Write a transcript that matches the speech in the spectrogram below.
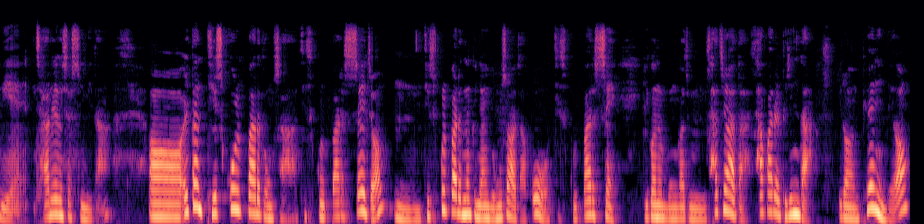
Bien. 잘 읽으셨습니다. 어, 일단 disculpar 동사, disculparse죠. 음, disculpar는 그냥 용서하다고 disculparse. 이거는 뭔가 좀 사죄하다, 사과를 드린다 이런 표현인데요.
